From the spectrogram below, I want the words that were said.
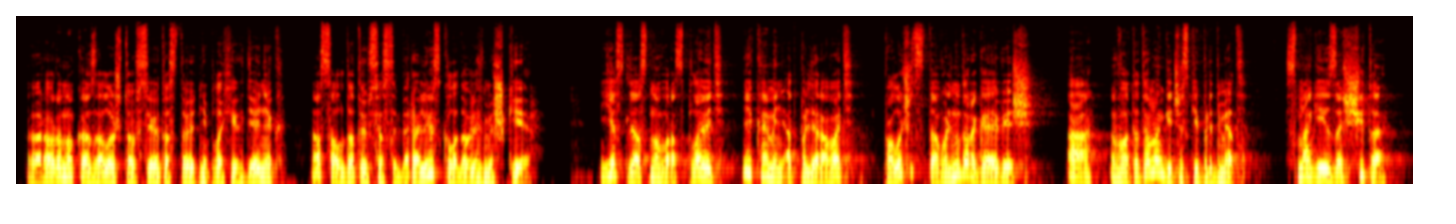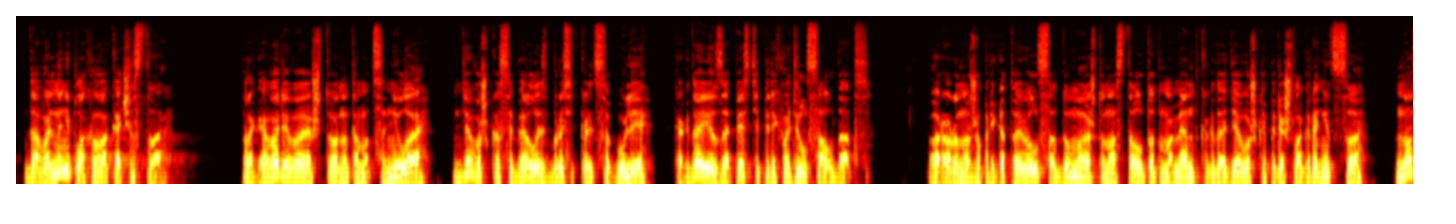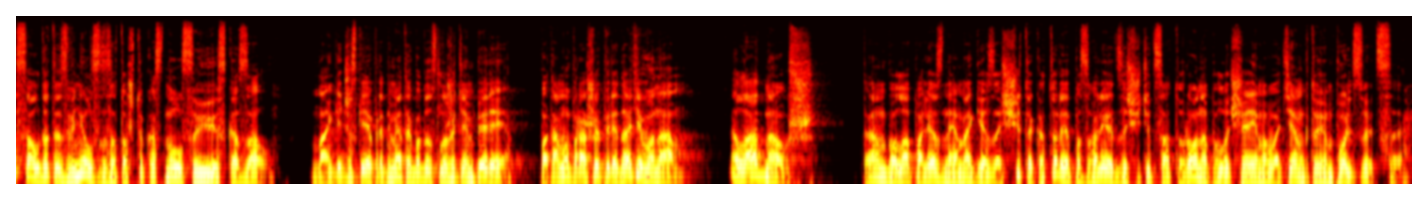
Рорану казалось, что всё это стоит неплохих денег, а солдаты всё собирали и складывали в мешки. Если основу расплавить и камень отполировать, получится довольно дорогая вещь. А, вот это магический предмет. С магией защита. Довольно неплохого качества. Проговаривая, что она там оценила, девушка собиралась бросить кольцо Гули, когда её запястье перехватил солдат. Роран уже приготовился, думая, что настал тот момент, когда девушка перешла границу, Но солдат извинился за то, что коснулся её и сказал. «Магические предметы будут служить Империи, потому прошу передать его нам». «Ладно уж». Там была полезная магия защиты, которая позволяет защититься от урона, получаемого тем, кто им пользуется.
